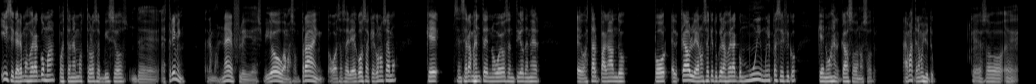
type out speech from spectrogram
Y si queremos ver algo más, pues tenemos todos los servicios de streaming. Tenemos Netflix, HBO, Amazon Prime, toda esa serie de cosas que conocemos que sinceramente no veo sentido tener eh, o estar pagando por el cable, a no ser que tú quieras ver algo muy, muy específico, que no es el caso de nosotros. Además tenemos YouTube, que eso eh,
